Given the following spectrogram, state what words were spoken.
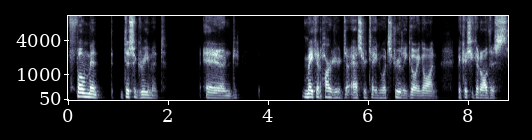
foment disagreement and make it harder to ascertain what's truly going on because you get all this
